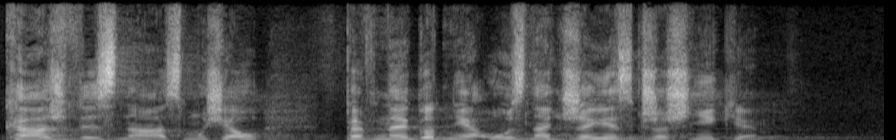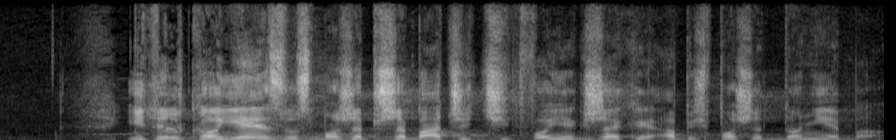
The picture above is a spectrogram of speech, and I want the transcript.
każdy z nas musiał pewnego dnia uznać, że jest grzesznikiem. I tylko Jezus może przebaczyć Ci Twoje grzechy, abyś poszedł do nieba.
